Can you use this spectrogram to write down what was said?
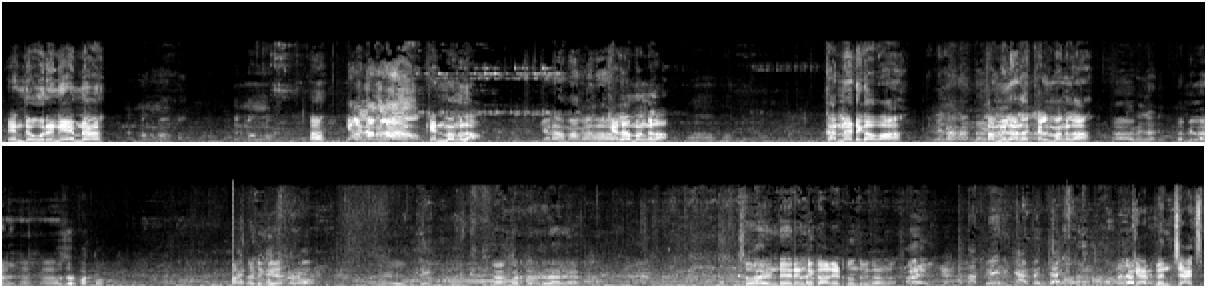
எந்த ஊர் நேம்னா? ஆ? கென்மங்களா கெலமங்களா கர்நாடகாவா? தமிழ்நாடு? கெலமங்களா தமிழ்நாடு தமிழ்நாடு பக்கம் தடுக்கு ஸோ ரெண்டு ரெண்டு கால் எடுத்து வந்திருக்காங்க கேப்டன் ஜாக்ஸ்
